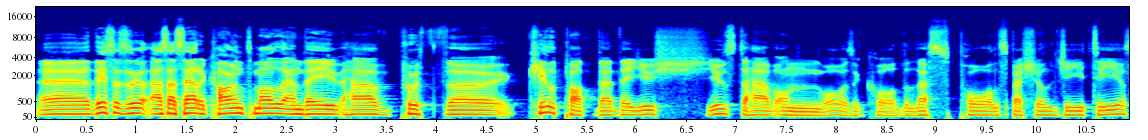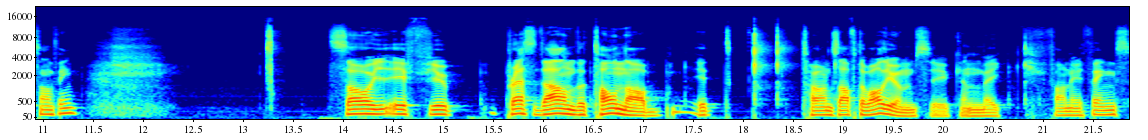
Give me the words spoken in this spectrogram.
Uh, this is, a, as I said, a current model, and they have put the kill pot that they us- used to have on what was it called, the Les Paul Special GT or something. So if you press down the tone knob, it turns off the volume, so you can make funny things.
